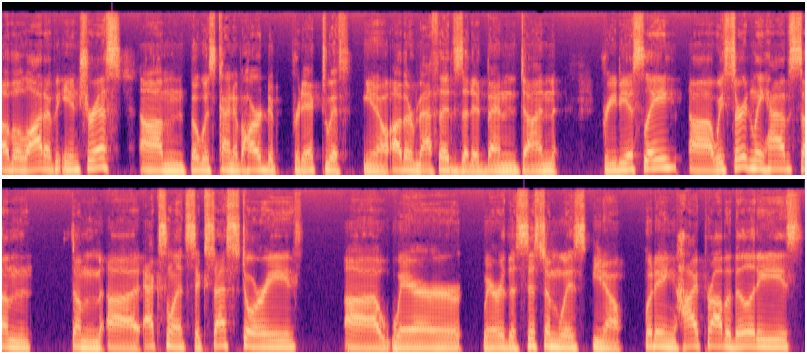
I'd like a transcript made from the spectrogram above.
of a lot of interest, um, but was kind of hard to predict with, you know, other methods that had been done previously. Uh, we certainly have some, some uh, excellent success stories uh, where, where the system was, you know, putting high probabilities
